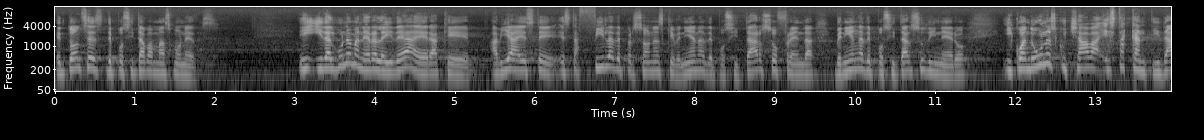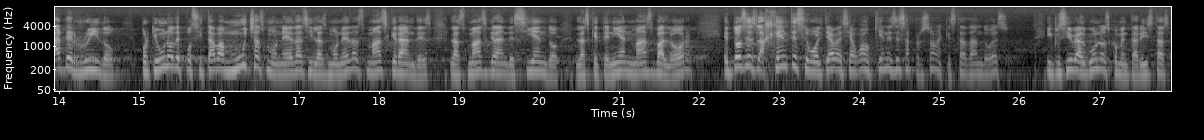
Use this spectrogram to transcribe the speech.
entonces depositaba más monedas. Y, de alguna manera la idea era que había este, esta fila de personas que venían a depositar su ofrenda, venían a depositar su dinero. Y cuando uno escuchaba esta cantidad de ruido, porque uno depositaba muchas monedas y las monedas más grandes, las más grandes siendo las que tenían más valor, entonces la gente se volteaba y decía, wow, ¿quién es esa persona que está dando eso? Inclusive algunos comentaristas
